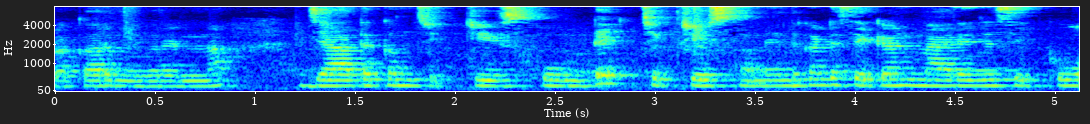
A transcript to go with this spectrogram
ప్రకారం ఎవరైనా జాతకం చెక్ చేసుకుంటే చెక్ చేసుకోండి. ఎందుకంటే సెకండ్ మ్యారేజెస్ ఎక్కువ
